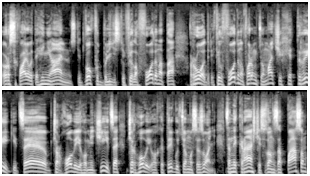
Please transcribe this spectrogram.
розхвалювати геніальності двох футболістів Філа Фодена та Родрі. Філ Фоден оформив цьому матчі хитрик, і це чергові його м'ячі, і це черговий його хитрик у цьому сезоні. Це найкращий сезон з запасом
